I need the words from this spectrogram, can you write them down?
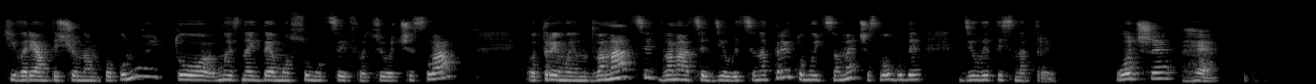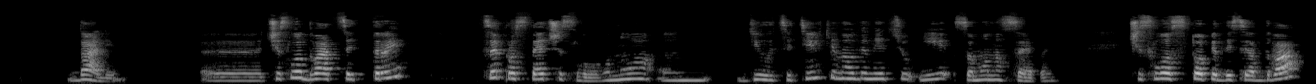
ті варіанти, що нам пропонують, то ми знайдемо суму цифр цього числа, отримуємо 12. 12 ділиться на 3, тому і саме число буде ділитись на 3. Отже, Г. Далі. Е, Число 23 це просте число. Воно ем, ділиться тільки на одиницю і само на себе. Число 152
